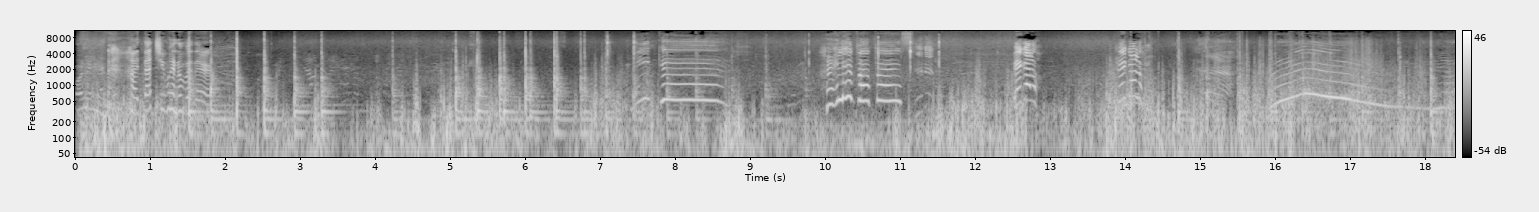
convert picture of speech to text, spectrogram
I thought you went over there. Mika! Hola, papas. Pégalo. Pégalo. Woo! Yeah.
